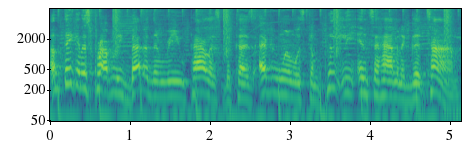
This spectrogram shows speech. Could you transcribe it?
I'm thinking it's probably better than Riu Palace because everyone was completely into having a good time.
